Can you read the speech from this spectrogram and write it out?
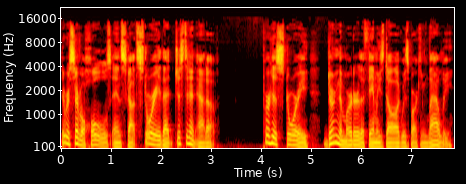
there were several holes in Scott's story that just didn't add up. Per his story, during the murder, the family's dog was barking loudly.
